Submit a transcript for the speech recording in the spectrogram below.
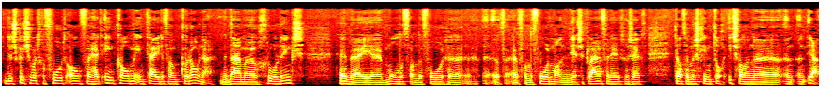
discussie wordt gevoerd over het inkomen in tijden van corona. Met name GroenLinks. Bij uh, monden van de, voor, uh, van de voorman Jesse Klaver heeft gezegd dat er misschien toch iets van een, een, een ja,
